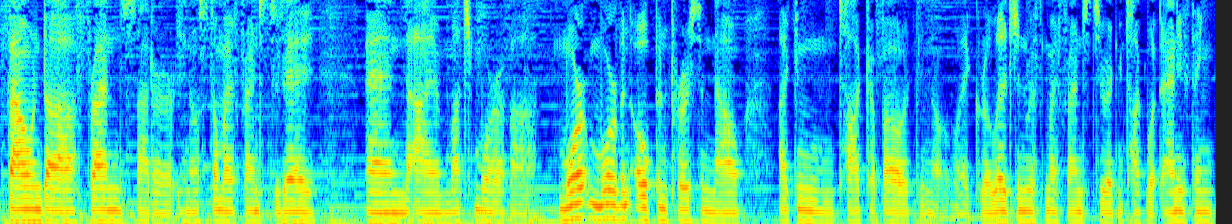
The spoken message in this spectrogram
found uh, friends that are, you know, still my friends today and I'm much more of a more more of an open person now. I can talk about you know like religion with my friends too. I can talk about anything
